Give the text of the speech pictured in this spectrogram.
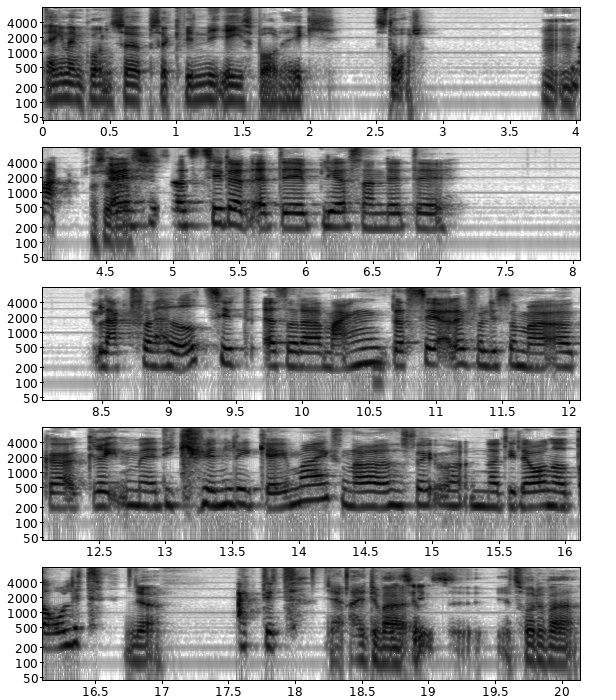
af en eller anden grund, så, så kvindelig e-sport er ikke stort. Mm-hmm. Nej, Og så ja, er jeg synes også tit, at, at det bliver sådan lidt øh, lagt for had tit. Altså, der er mange, der ser det for ligesom at, at gøre grin med de kvindelige gamere, ikke? Sådan at se, hvor- når de laver noget dårligt. ja, Agtigt. ja, ej, det var, Præcis. øh, jeg tror det var,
